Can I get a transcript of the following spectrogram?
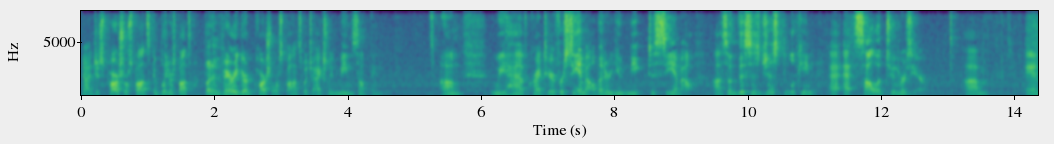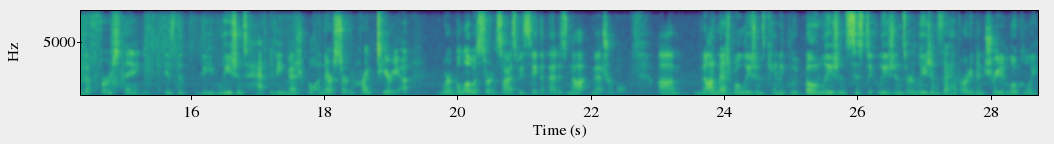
not just partial response, complete response, but a very good partial response, which actually means something. Um, we have criteria for CML that are unique to CML. Uh, so this is just looking at, at solid tumors here. Um, and the first thing is that the lesions have to be measurable, and there are certain criteria where below a certain size we say that that is not measurable. Um, non measurable lesions can include bone lesions, cystic lesions, or lesions that have already been treated locally,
